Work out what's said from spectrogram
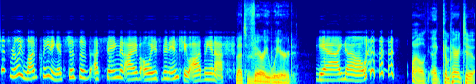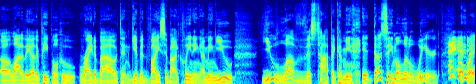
just really love cleaning. It's just a, a thing that I've always been into, oddly enough. That's very weird. Yeah, I know. well, uh, compared to a lot of the other people who write about and give advice about cleaning, I mean, you you love this topic. I mean, it does seem a little weird. Anyway,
